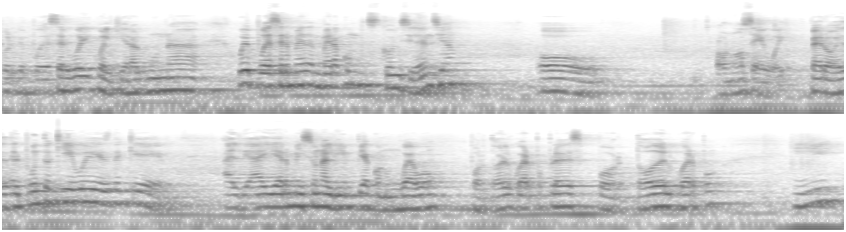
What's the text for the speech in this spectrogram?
Porque puede ser, güey, cualquier alguna. Güey, puede ser mera, coincidencia. O. O no sé, güey. Pero el punto aquí, güey, es de que al día de ayer me hice una limpia con un huevo por todo el cuerpo, plebes, por todo el cuerpo. Y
